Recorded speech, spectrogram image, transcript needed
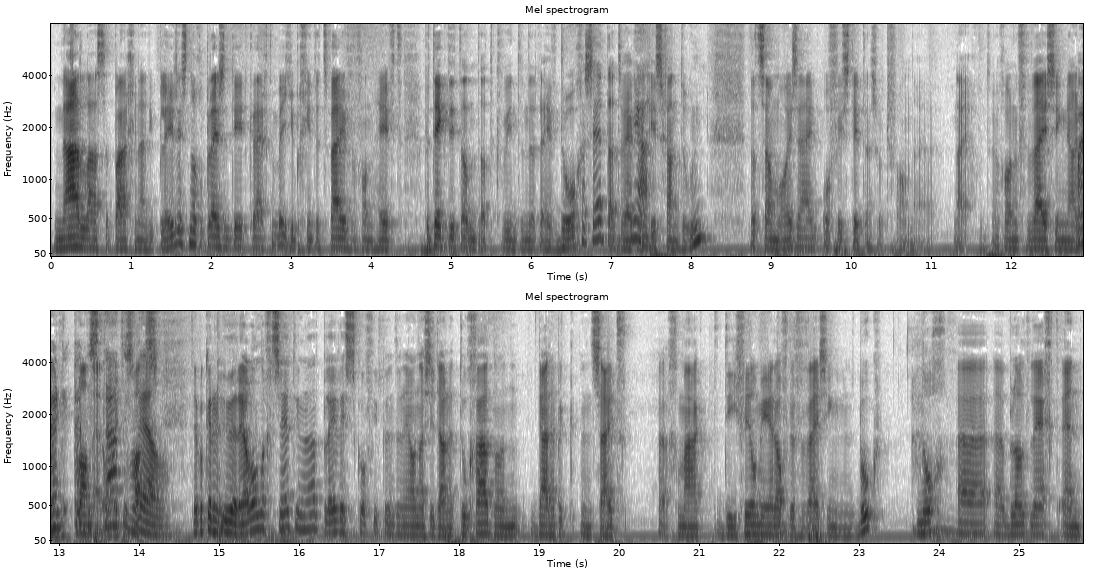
na de laatste pagina die playlist nog gepresenteerd krijgt, een beetje begint te twijfelen van, heeft, betekent dit dan dat Quinten het heeft doorgezet, daadwerkelijk Ja. is gaan doen? Dat zou mooi zijn. Of is dit een soort van, eh, nou ja, goed, gewoon een verwijzing naar Maar dat het plan er ooit dus was. wel. Toen heb ik er een URL onder gezet, inderdaad, playlistcoffee.nl. En als je daar naartoe gaat, dan daar heb ik een site eh, gemaakt die veel meer over de verwijzingen in het boek nog eh, eh, blootlegt. En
